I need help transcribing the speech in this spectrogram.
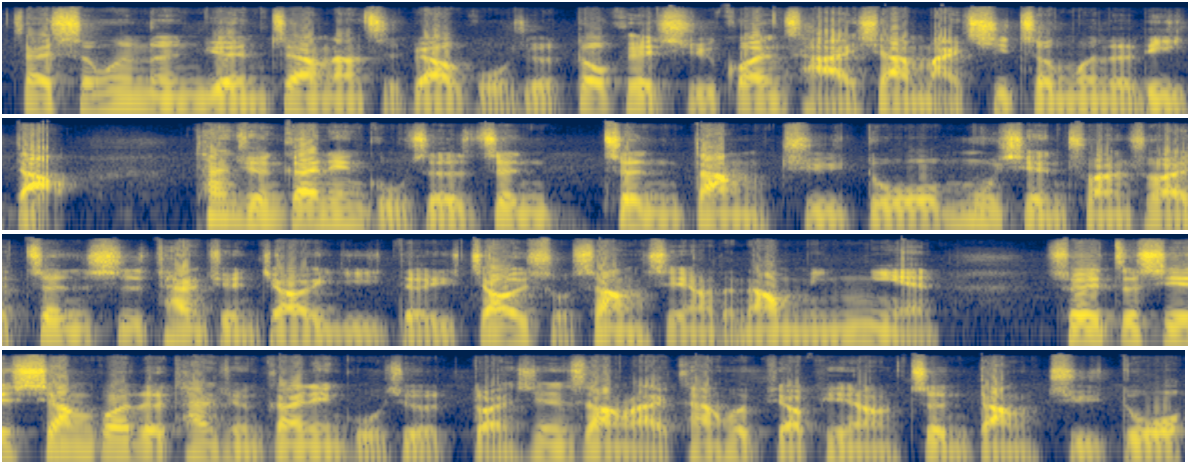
在升温能源这样的指标股，我觉得都可以持续观察一下买气增温的力道。碳权概念股则震震荡居多，目前传出来正式碳权交易的交易所上线要等到明年。所以这些相关的碳权概念股，我觉得短线上来看会比较偏向震荡居多。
